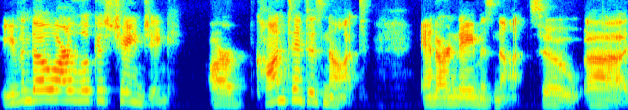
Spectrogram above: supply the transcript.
Even though our look is changing, our content is not, and our name is not. So, uh,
